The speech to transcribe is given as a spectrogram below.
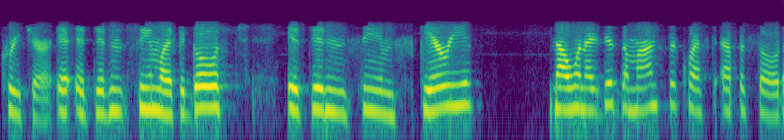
creature. It, it didn't seem like a ghost. It didn't seem scary. Now, when I did the Monster Quest episode,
